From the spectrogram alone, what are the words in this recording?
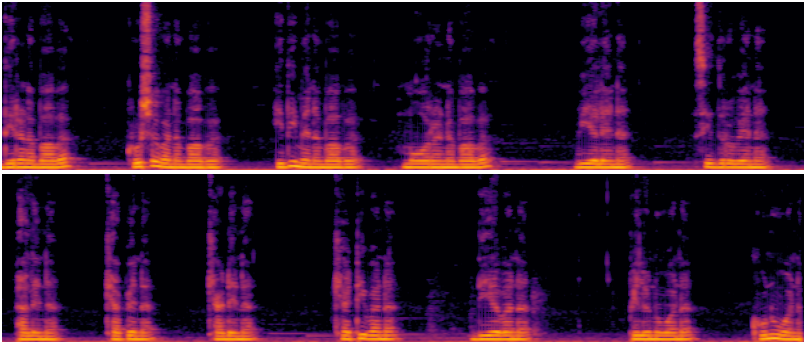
දිරණ බව කෘෂවන බව ඉදිමෙන බව මෝරණ බව වියලෙන සිදුරු වෙන පැලෙන කැපෙන කැඩෙන කැටිවන දියවන පිලුණුවන කුණුවන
